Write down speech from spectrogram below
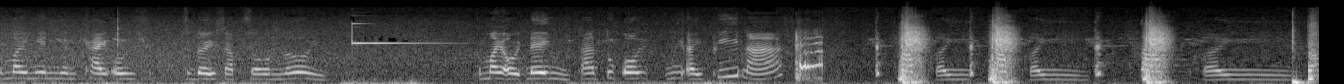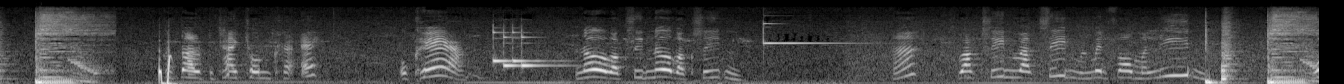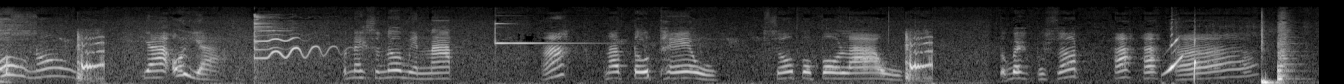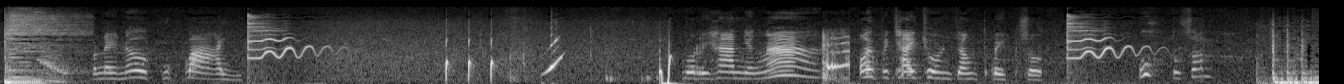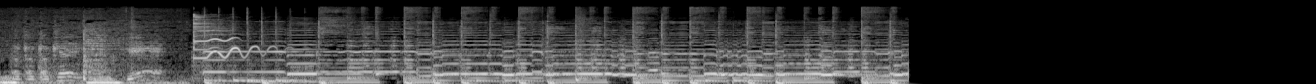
ក្មិនមានមានខៃអុយស្ដីសាប់សូនលើយក្មិនអុយដេញថាទុកអុយ VIP ណាតាប់ហើយតាប់ហើយតាប់ហើយដល់ប្រឆាយជនខ្លះអេអូខេនើវ៉ាក់ស៊ីននើវ៉ាក់ស៊ីនហ៎ วัคซีนวัคซีนมันเป็นฟอร์มาลีนโอ้โนยาโอ้ยาเป็นในเสนอร์เมียนนัดฮะนาโตเทลโซโปโปลาวตัวเบสปซอดฮะฮะฮะเป็นในเนอร์กุ๊บบายบริหารอย่างน่าโอ้ยประชาชนจังเบสสดอู้ตัวซ้ำ Okay. Yeah.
